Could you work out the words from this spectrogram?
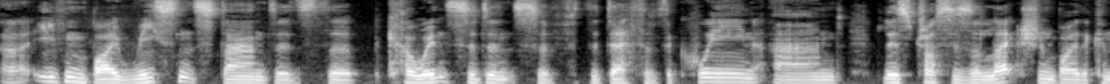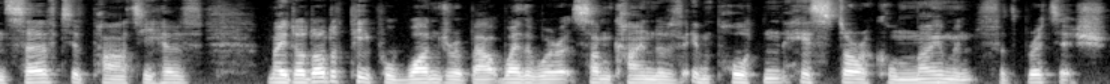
uh, even by recent standards, the coincidence of the death of the Queen and Liz Truss's election by the Conservative Party have made a lot of people wonder about whether we're at some kind of important historical moment for the British.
